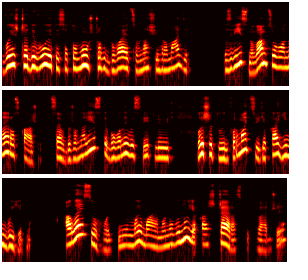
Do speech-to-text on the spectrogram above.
Ви ще дивуєтеся тому, що відбувається в нашій громаді? Звісно, вам цього не розкажуть псевдожурналісти, бо вони висвітлюють лише ту інформацію, яка їм вигідна. Але сьогодні ми маємо новину, яка ще раз підтверджує,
